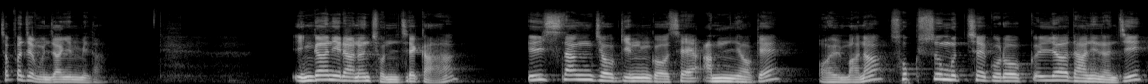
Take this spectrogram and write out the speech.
첫 번째 문장입니다. 인간이라는 존재가 일상적인 것의 압력에 얼마나 속수무책으로 끌려다니는지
